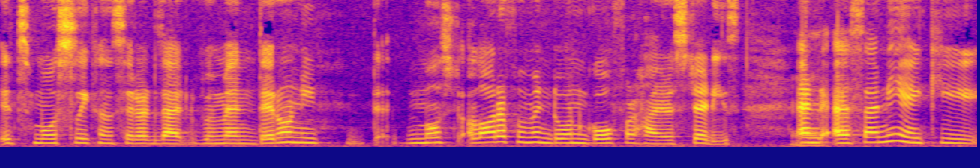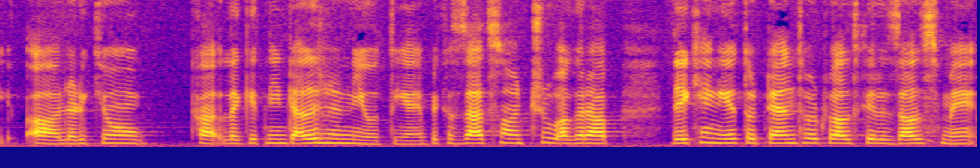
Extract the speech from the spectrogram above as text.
it's mostly considered that women they don't need most a lot of women don't go for higher studies, and ऐसा नहीं है कि uh, लड़कियों लाइक इतनी इंटेलिजेंट नहीं होती हैं बिकॉज़ दैट्स नॉट ट्रू अगर आप देखेंगे तो टेंथ और ट्वेल्थ के रिज़ल्ट में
